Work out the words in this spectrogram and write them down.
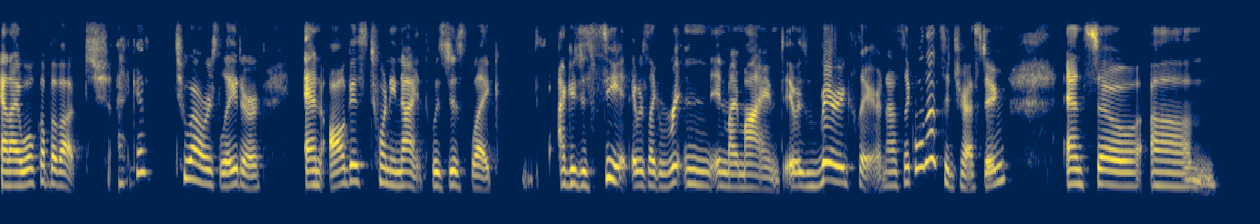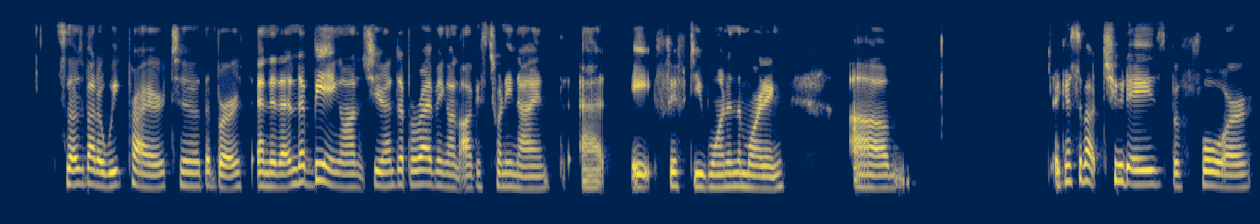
And I woke up about, I guess two hours later and August 29th was just like, I could just see it. It was like written in my mind. It was very clear. And I was like, well, that's interesting. And so, um, so that was about a week prior to the birth. And it ended up being on, she ended up arriving on August 29th at 8.51 in the morning. Um, I guess about two days before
